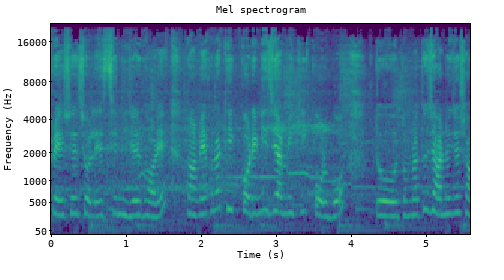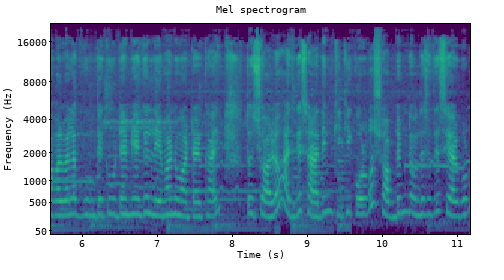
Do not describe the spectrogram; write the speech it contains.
ফ্রেশ হয়ে চলে এসেছি নিজের ঘরে। তো আমি এখনও ঠিক করিনি যে আমি কি করব। তো তোমরা তো জানোই যে সকালবেলা ঘুম থেকে উঠে আমি আগে লেমন ওয়াটার খাই। তো চলো আজকে সারাদিন কি কি করব সবটাই আমি তোমাদের সাথে শেয়ার করব।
